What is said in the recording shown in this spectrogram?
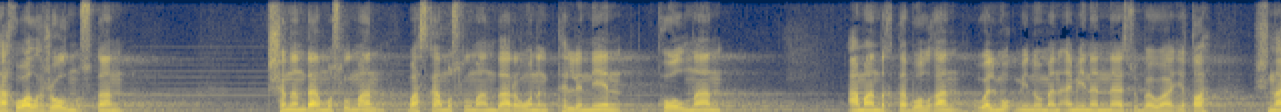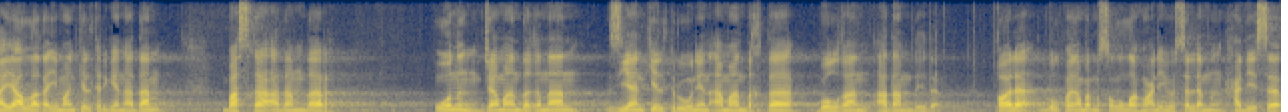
тақуалық жолын ұстан шынында мұсылман басқа мұсылмандар оның тілінен қолынан амандықта болған. Шынайы аллаға иман келтірген адам. Басқа адамдар оның жамандығынан зиян келтіруінен амандықта болған адам деді. Қала бұл пайғамбарымыз саллаллаху алейхи уассаламның хадисі.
